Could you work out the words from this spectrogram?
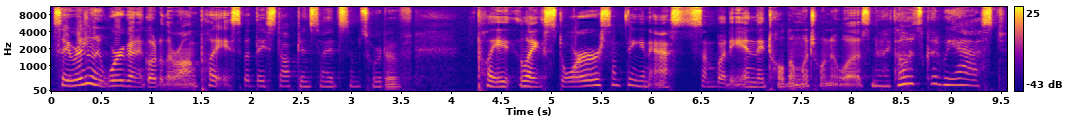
So they originally were going to go to the wrong place, but they stopped inside some sort of play like store or something and asked somebody, and they told them which one it was, and they're like, "Oh, it's good we asked."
